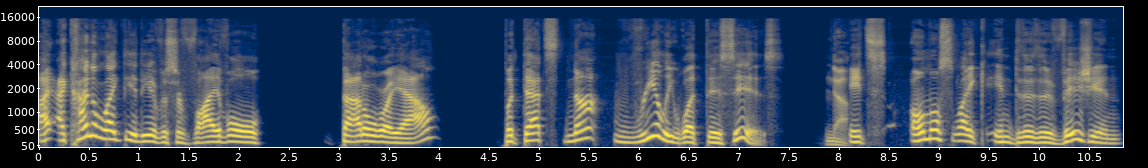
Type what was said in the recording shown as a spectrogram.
I, I kind of like the idea of a survival battle royale, but that's not really what this is. No. It's almost like in the division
